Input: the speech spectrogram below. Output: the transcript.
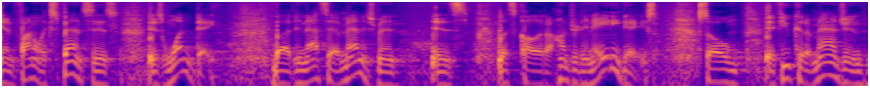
in final expense is, is one day. But in asset management is, let's call it 180 days. So if you could imagine,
